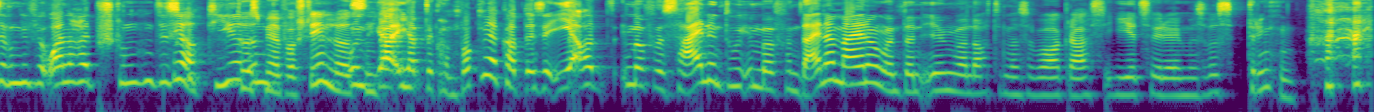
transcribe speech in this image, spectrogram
da ungefähr eineinhalb Stunden diskutiert. Ja, du hast mir einfach stehen lassen. Und ja, ich habe da keinen Bock mehr gehabt. Also er hat immer von seinen, du immer von deiner Meinung. Und dann irgendwann dachte ich mir so, wow, krass, ich gehe jetzt wieder, ich muss was trinken.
